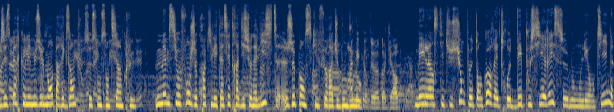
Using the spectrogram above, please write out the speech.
J'espère que les musulmans, par exemple, se sont sentis inclus. Même si au fond je crois qu'il est assez traditionnaliste, je pense qu'il fera du bon boulot. Mais l'institution peut encore être dépoussiérée selon Léontine,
